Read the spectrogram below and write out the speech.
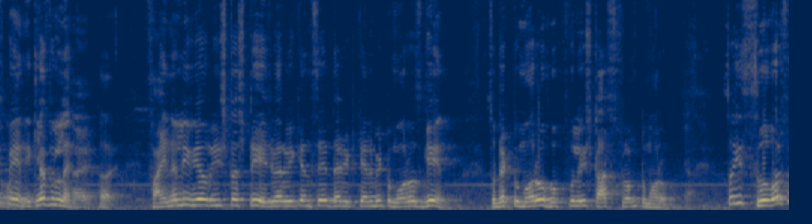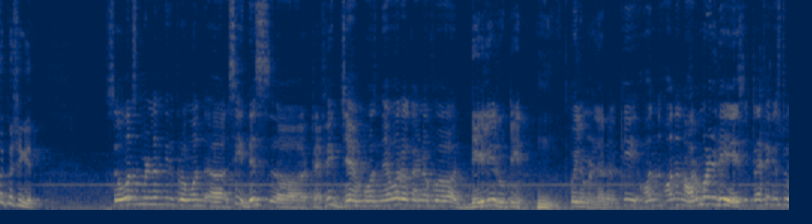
tomorrow. पेन इतलेंच उरलें हय. Finally we have reached a stage where we can say that it can be tomorrow's gain so that tomorrow hopefully starts from tomorrow. So ही स वर्सां कशी गेली So what's म्हणल्यार कितें प्रमोद सी दिस ट्रॅफिक जॅम वॉज नेवर अ कायंड ऑफ अ डेली रुटीन पयलीं म्हणल्यार की ऑन ऑन अ नॉर्मल डेज ट्रॅफिक इज टू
